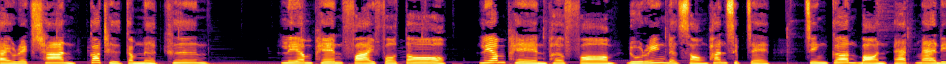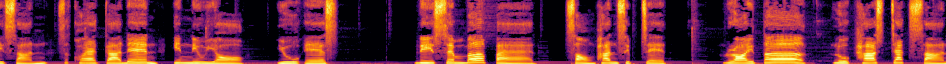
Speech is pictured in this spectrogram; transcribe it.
Direction ก็ถือกำเนิดขึ้นเลียมเพนไฟล์โฟโต้เลียมเพนเพอร์ฟอร์ม during the 2017 Jingle Ball at Madison Square Garden in New York U.S. December 8 2017 Reuters Lucas Jackson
